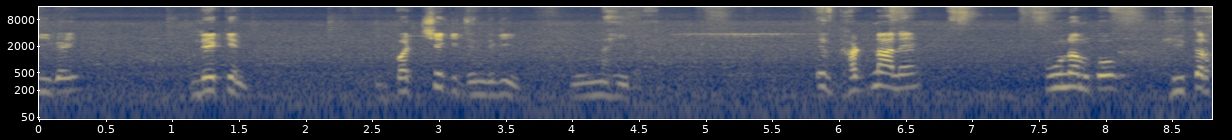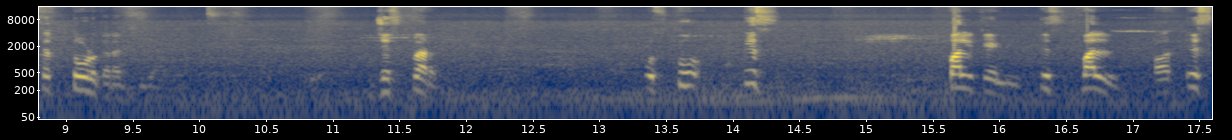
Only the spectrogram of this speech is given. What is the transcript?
की गई, लेकिन बच्चे की ज़िंदगी नहीं बची। इस घटना ने पूनम को भीतर से तोड़ कर रख दिया। जिस पर उसको इस पल के लिए इस पल और इस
